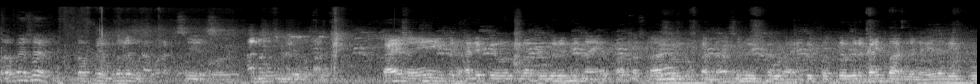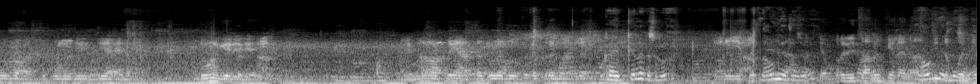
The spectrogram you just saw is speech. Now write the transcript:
बरोबर आहे, सर डॉक्टर एम्बुलन्स काय नाही इकडे खाली पेवर क्लास वगैरे ते नाही पाच सहा लोकांना सगळी पूर आहे ते पत्र वगैरे काहीच मारले नाही आणि पूर्ण हॉस्पिटलमध्ये जे आहे ना धूळ गेलेली आहे. आणि मला वाटतं आता थोडं दोन पत्रे मारले काय केलं का सगळं? टेंपररी चालू केलं ना तिथं पण जे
